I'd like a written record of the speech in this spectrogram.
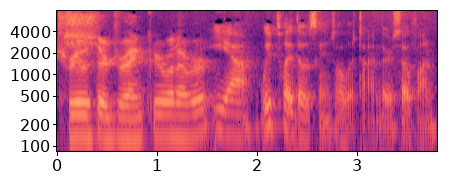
truth or drink or whatever. Yeah, we play those games all the time. They're so fun.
